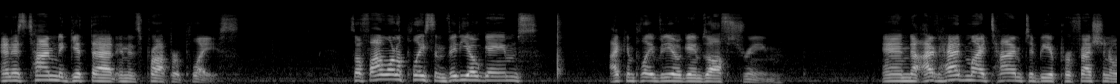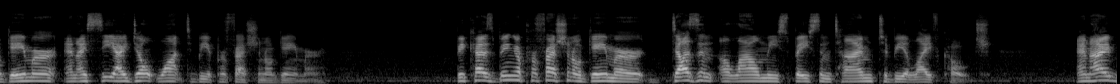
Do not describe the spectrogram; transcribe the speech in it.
And it's time to get that in its proper place. So if I want to play some video games, I can play video games off stream. And I've had my time to be a professional gamer, and I see I don't want to be a professional gamer. Because being a professional gamer doesn't allow me space and time to be a life coach. And I,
